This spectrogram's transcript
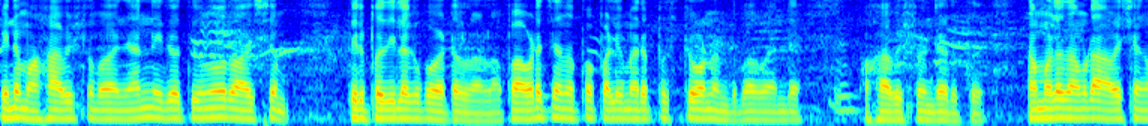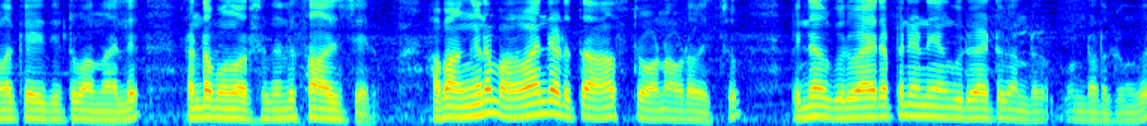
പിന്നെ മഹാവിഷ്ണു ഭാവം ഞാൻ ഇരുപത്തിമൂന്ന് പ്രാവശ്യം തിരുപ്പതിയിലൊക്കെ പോയിട്ടുള്ള ആളാണ് അപ്പോൾ അവിടെ ചെന്നപ്പോൾ പള്ളിമരപ്പ് സ്റ്റോൺ ഉണ്ട് ഭഗവാന്റെ മഹാവിഷ്ണുവിന്റെ അടുത്ത്. നമ്മൾ നമ്മുടെ ആവശ്യങ്ങളൊക്കെ എഴുതിയിട്ട് വന്നാൽ രണ്ടോ മൂന്നോ വർഷത്തിൽ സാധിച്ചു തരും. അപ്പോൾ അങ്ങനെ ഭഗവാന്റെ അടുത്ത് ആ സ്റ്റോൺ അവിടെ വെച്ചു. പിന്നെ ഗുരുവായൂരപ്പനെയാണ് ഞാൻ ഗുരുവായിട്ട് കണ്ട് കൊണ്ടെടുക്കുന്നത്.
